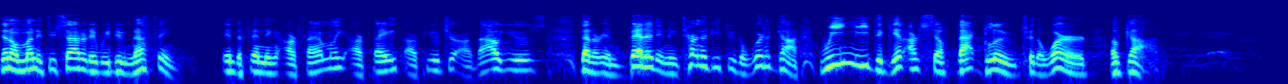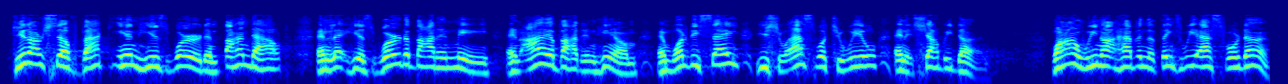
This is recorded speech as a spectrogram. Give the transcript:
Then on Monday through Saturday, we do nothing in defending our family, our faith, our future, our values that are embedded in eternity through the Word of God. We need to get ourselves back glued to the Word of God. Get ourselves back in His Word and find out and let His Word abide in me and I abide in Him. And what did He say? You shall ask what you will and it shall be done. Why are we not having the things we ask for done?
